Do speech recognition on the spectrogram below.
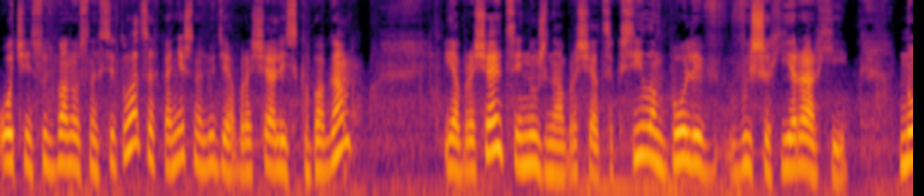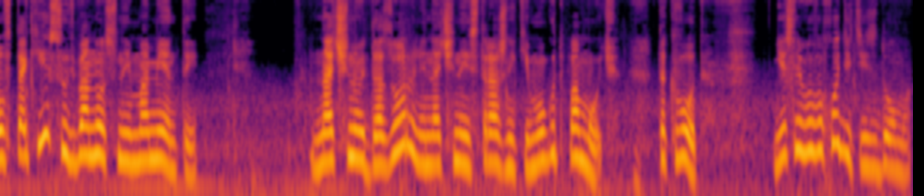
очень судьбоносных ситуациях, конечно, люди обращались к богам и обращаются, и нужно обращаться к силам более высших иерархий. Но в такие судьбоносные моменты ночной дозор или ночные стражники могут помочь. Так вот, если вы выходите из дома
